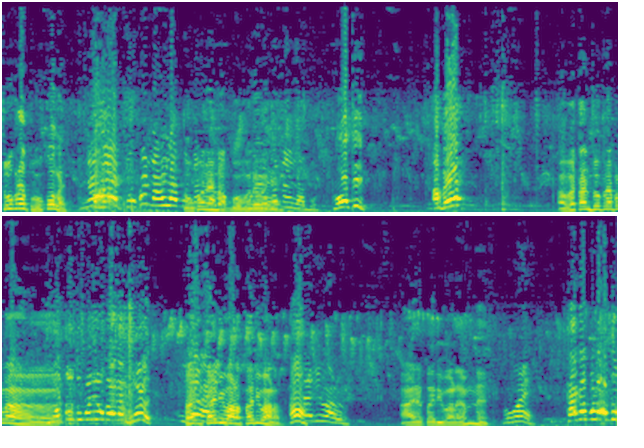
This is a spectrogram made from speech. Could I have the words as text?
છોકરો ધોકો લાય ધોકો નહીં લાવવો હવે હવે તાન છોકરા પેલા મોટો તું કાકા ગોળ તરી તરી વાળો તરી વાળો હા તારી વાળું આરે તરી વાળો એમ ને? ઓય. કાકા પણ આ તો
